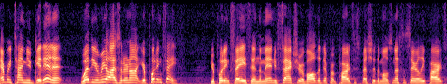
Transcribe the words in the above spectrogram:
Every time you get in it, whether you realize it or not, you're putting faith. You're putting faith in the manufacture of all the different parts, especially the most necessarily parts,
